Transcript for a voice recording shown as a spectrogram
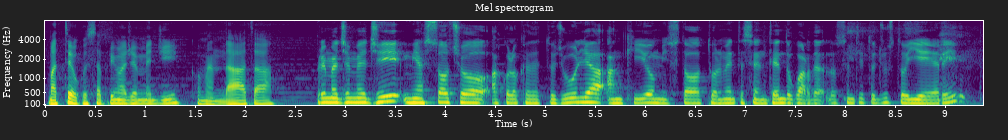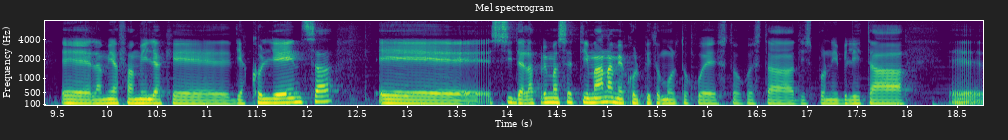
Matteo, questa prima GMG com'è andata? Prima GMG mi associo a quello che ha detto Giulia, anch'io mi sto attualmente sentendo, guarda, l'ho sentito giusto ieri, eh, la mia famiglia che di accoglienza e sì, della prima settimana mi ha colpito molto questo, questa disponibilità eh,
